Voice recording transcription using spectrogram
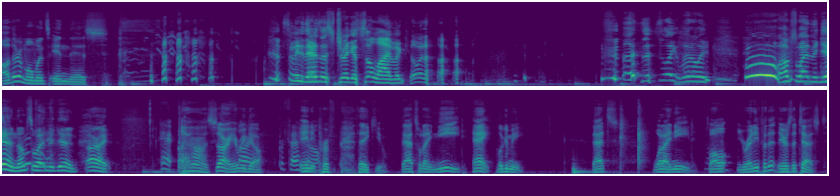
other moments in this. Sweetie, there's a string of saliva coming up. it's like literally, woo! I'm sweating again. I'm sweating again. All right. Okay. Sorry, here we go. Professional. Any prof- thank you. That's what I need. Hey, look at me. That's what I need. Follow. You ready for this? Here's the test.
